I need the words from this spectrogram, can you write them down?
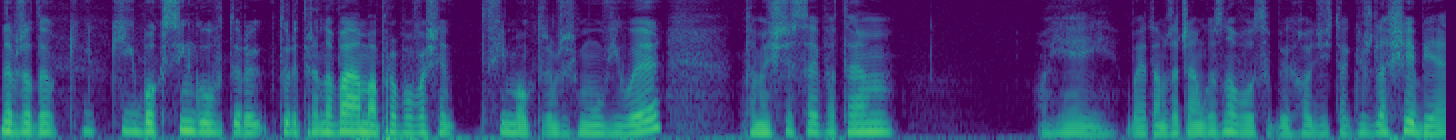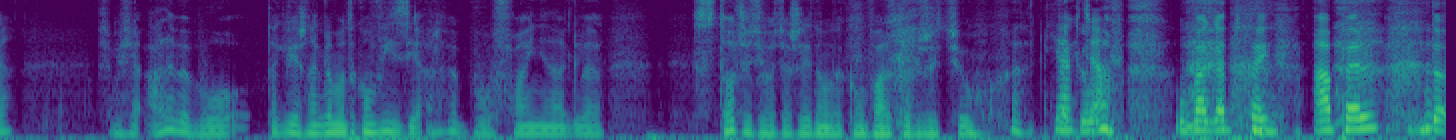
na przykład o kickboxingu, który, który trenowałam, a propos właśnie filmu, o którym żeśmy mówiły, to myślę sobie potem, ojej, bo ja tam zaczęłam go znowu sobie chodzić tak już dla siebie. Myślę, ale by było, tak wiesz, nagle mam taką wizję, ale by było fajnie nagle stoczyć chociaż jedną taką walkę w życiu. Ja taką... chciałam, uwaga, tutaj apel, do,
